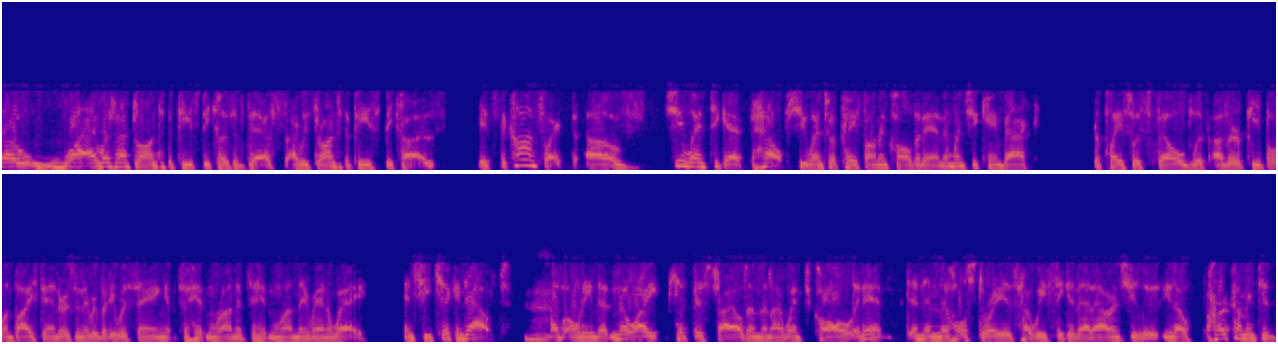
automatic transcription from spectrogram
So why, I was not drawn to the piece because of this. I was drawn to the piece because it's the conflict of she went to get help. She went to a payphone and called it in. And when she came back, the place was filled with other people and bystanders and everybody was saying it's a hit and run. It's a hit and run. They ran away. And she chickened out Hmm. of owning that, no, I hit this child and then I went to call it in. And then the whole story is how we figured that out. And she, you know, her coming to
